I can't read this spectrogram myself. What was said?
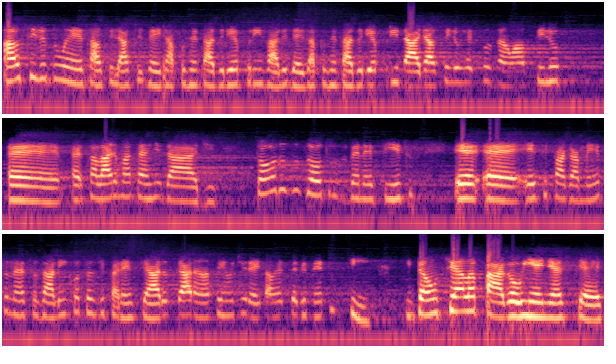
auxílio doença, auxílio acidente, aposentadoria por invalidez, aposentadoria por idade, auxílio reclusão, auxílio é, salário maternidade, todos os outros benefícios, é, é, esse pagamento nessas alíquotas diferenciadas garantem o direito ao recebimento sim. Então, se ela paga o INSS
